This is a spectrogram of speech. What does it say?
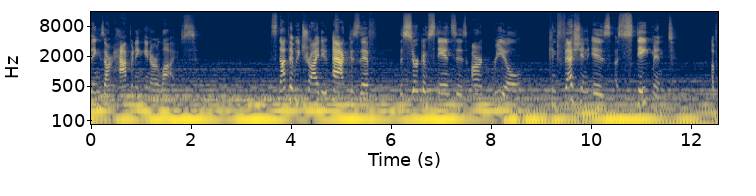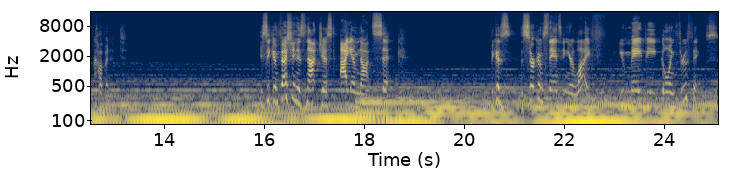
things aren't happening in our lives. It's not that we try to act as if the circumstances aren't real. Confession is a statement of covenant. You see, confession is not just, I am not sick. Because the circumstance in your life, you may be going through things.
